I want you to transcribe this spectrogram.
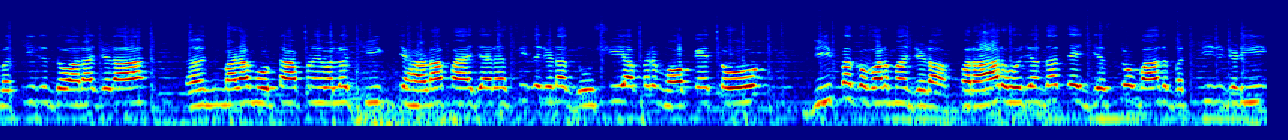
ਬੱਚੀ ਦੇ ਦੁਆਰਾ ਜਿਹੜਾ ਮਾੜਾ ਮੋਟਾ ਆਪਣੇ ਵੱਲੋਂ ਚੀਕ ਚਿਹਾੜਾ ਪਾਇਆ ਜਾ ਰਿਹਾ ਸੀ ਤੇ ਜਿਹੜਾ ਦੋਸ਼ੀ ਆ ਫਿਰ ਮੌਕੇ ਤੋਂ ਦੀਪਕ ਵਰਮਾ ਜਿਹੜਾ ਫਰਾਰ ਹੋ ਜਾਂਦਾ ਤੇ ਜਿਸ ਤੋਂ ਬਾਅਦ ਬੱਚੀ ਦੀ ਜਿਹੜੀ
